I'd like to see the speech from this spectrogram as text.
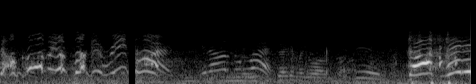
Don't call me a fucking retard! Get out of the way! Stop hitting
